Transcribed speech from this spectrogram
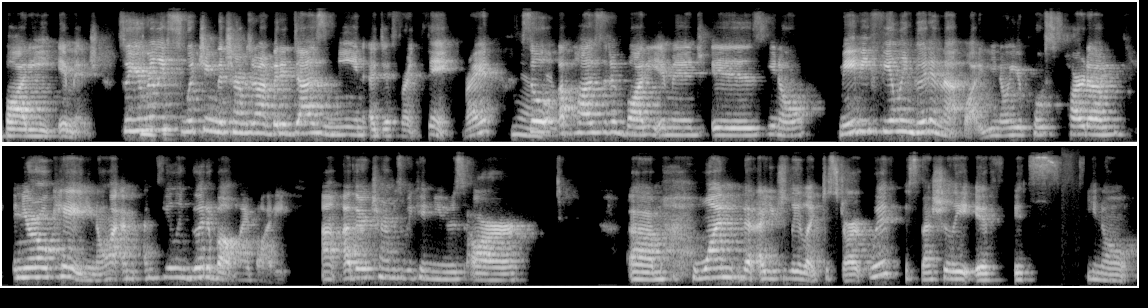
body image. So you're really mm-hmm. switching the terms around, but it does mean a different thing, right? Yeah. So a positive body image is, you know, maybe feeling good in that body. You know, you're postpartum and you're okay. You know, I'm, I'm feeling good about my body. Uh, other terms we can use are um, one that I usually like to start with, especially if it's, you know,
